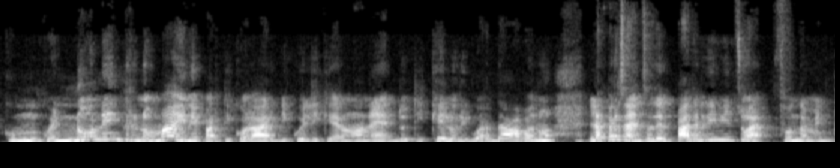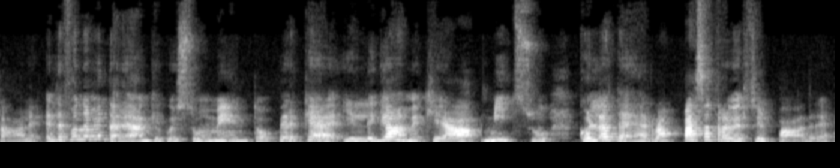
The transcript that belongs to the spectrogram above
comunque non entrino mai nei particolari di quelli che erano aneddoti che lo riguardavano, la presenza del padre di Mitsu è fondamentale ed è fondamentale anche questo momento perché il legame che ha Mitsu con la terra terra passa attraverso il padre.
